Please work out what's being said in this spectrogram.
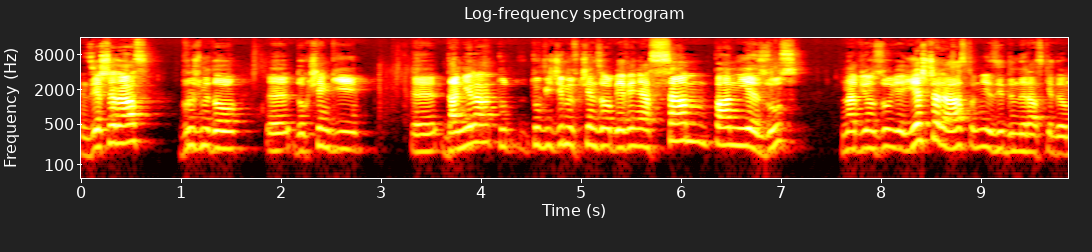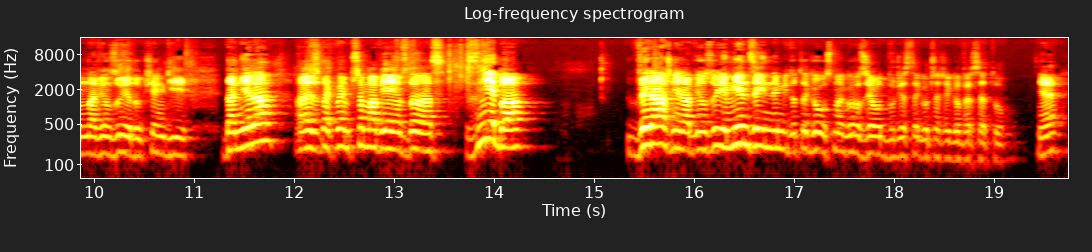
Więc jeszcze raz wróćmy do, e, do księgi e, Daniela. Tu, tu widzimy w księdze objawienia sam Pan Jezus nawiązuje jeszcze raz, to nie jest jedyny raz, kiedy on nawiązuje do księgi Daniela, ale że tak powiem, przemawiając do nas z nieba, wyraźnie nawiązuje między innymi do tego ósmego rozdziału 23 wersetu. Nie?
